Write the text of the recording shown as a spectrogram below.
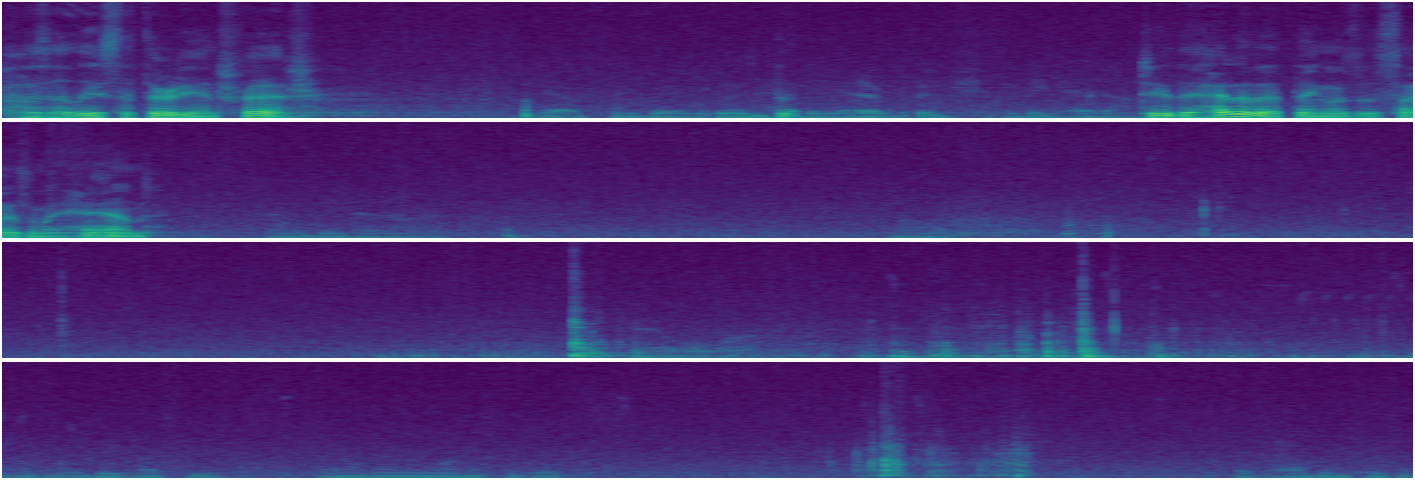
That was at least a 30 inch fish. Yeah, it was pretty big. It was heavy. It had a big, Dude, the head of that thing was the size of my hand. Had a big head on it. Oh. This is my big husky. I don't have any more husky bits. They've all been taken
